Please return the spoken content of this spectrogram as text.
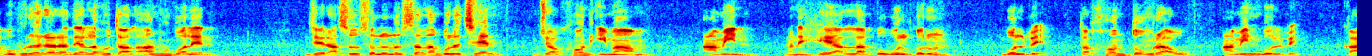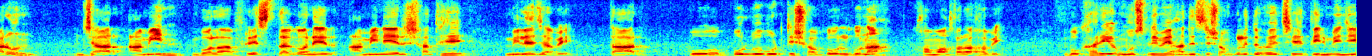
আবু হুরারা রাদে আল্লাহ তাল আনহু বলেন যে রাসুল সাল্লা সাল্লাম বলেছেন, যখন ইমাম আমিন মানে হে আল্লাহ, কবুল করুন, বলবে, তখন তোমরাও আমিন বলবে। কারণ যার আমিন বলা ফ্রেস্তাগণের আমিনের সাথে মিলে যাবে, তার পূর্ববর্তী সকল গুণা ক্ষমা করা হবে। বোখারি ও মুসলিমে হাদিসটি সংকলিত হয়েছে, তিরমিজি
